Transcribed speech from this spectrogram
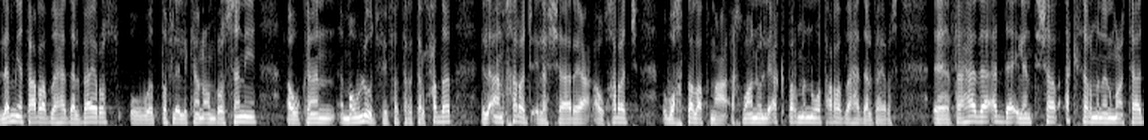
لم يتعرض لهذا الفيروس والطفل اللي كان عمره سنة أو كان مولود في فترة الحظر الآن خرج إلى الشارع أو خرج واختلط مع إخوانه اللي أكبر منه وتعرض لهذا الفيروس. آه، فهذا أدى إلى انتشار أكثر من المعتاد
